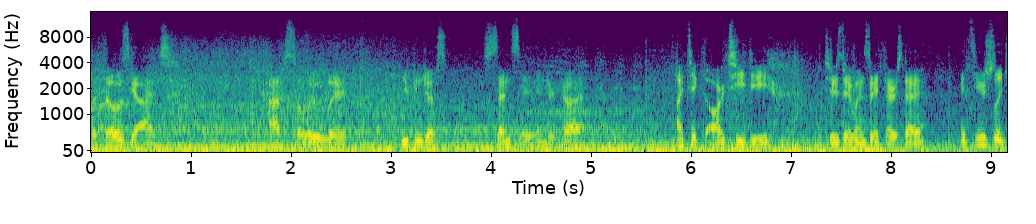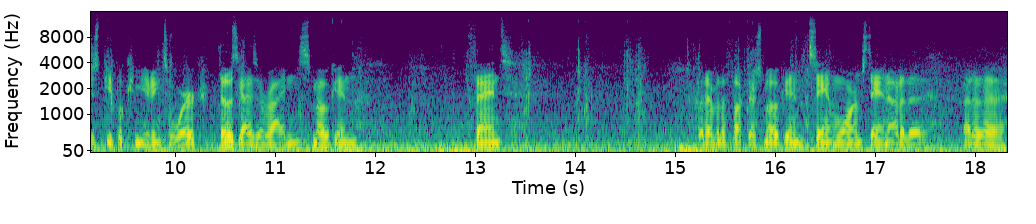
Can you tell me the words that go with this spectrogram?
But those guys, absolutely. You can just sense it in your gut. I take the RTD Tuesday, Wednesday, Thursday. It's usually just people commuting to work. Those guys are riding, smoking, fent, whatever the fuck they're smoking, staying warm, staying out of the out of the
